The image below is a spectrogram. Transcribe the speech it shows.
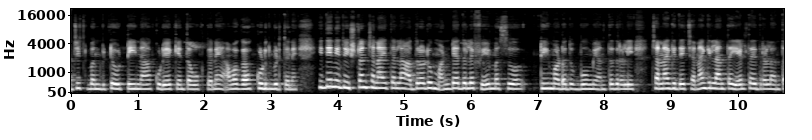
ಅಜಿತ್ ಬಂದುಬಿಟ್ಟು ಟೀನ ಕುಡಿಯೋಕ್ಕೆ ಅಂತ ಹೋಗ್ತಾನೆ ಆವಾಗ ಕುಡಿದ್ಬಿಡ್ತಾನೆ. ಇದೇನಿದು ಇಷ್ಟೊಂದು ಚೆನ್ನಾಗಿತ್ತಲ್ಲ ಅದರಲ್ಲೂ ಮಂಡ್ಯದಲ್ಲೇ ಫೇಮಸ್ಸು ಟೀ ಮಾಡೋದು ಭೂಮಿ ಅಂಥದ್ರಲ್ಲಿ ಚೆನ್ನಾಗಿದೆ, ಚೆನ್ನಾಗಿಲ್ಲ ಅಂತ ಹೇಳ್ತಾ ಇದ್ರಲ್ಲ ಅಂತ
